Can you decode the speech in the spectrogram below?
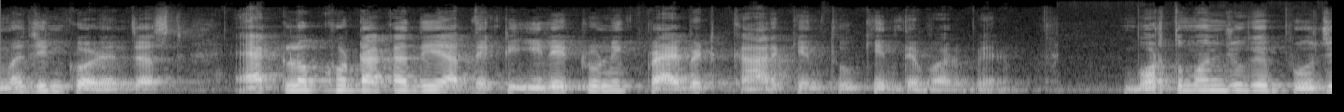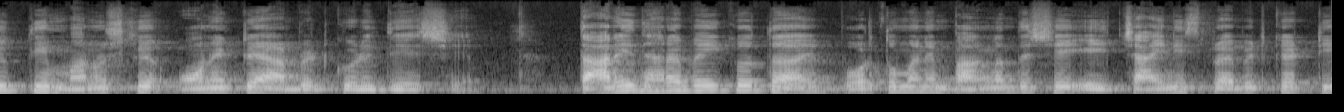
ইমাজিন করেন জাস্ট এক লক্ষ টাকা দিয়ে আপনি একটি ইলেকট্রনিক প্রাইভেট কার কিন্তু কিনতে পারবেন। বর্তমান যুগে প্রযুক্তি মানুষকে অনেকটাই আপডেট করে দিয়েছে। তারই ধারাবাহিকতায় বর্তমানে বাংলাদেশে এই চাইনিজ প্রাইভেট কারটি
